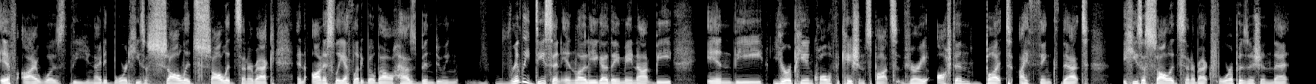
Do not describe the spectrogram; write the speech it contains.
if I was the United board. He's a solid, solid center back, and honestly, Athletic Bilbao has been doing really decent in La Liga. They may not be in the European qualification spots very often, but I think that he's a solid center back for a position that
